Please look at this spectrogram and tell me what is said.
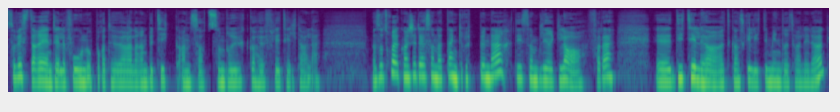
Så hvis det er en telefonoperatør eller en butikkansatt som bruker høflig tiltale. Men så tror jeg kanskje det er sånn at den gruppen der, de som blir glad for det, eh, de tilhører et ganske lite mindretall i dag.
